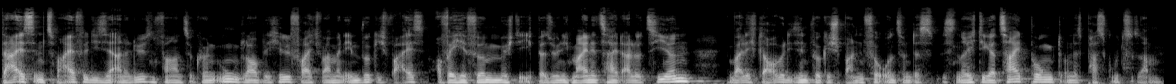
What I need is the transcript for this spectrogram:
da ist im Zweifel diese Analysen fahren zu können unglaublich hilfreich, weil man eben wirklich weiß, auf welche Firmen möchte ich persönlich meine Zeit allozieren, weil ich glaube, die sind wirklich spannend für uns und das ist ein richtiger Zeitpunkt und es passt gut zusammen.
